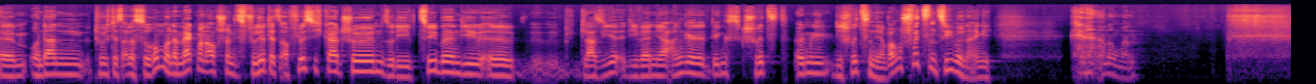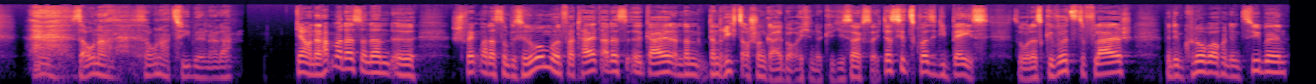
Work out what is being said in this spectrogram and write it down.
Ähm, und dann tue ich das alles so rum und dann merkt man auch schon, es verliert jetzt auch Flüssigkeit schön. So die Zwiebeln, die äh, glasier, die werden ja angedingst geschwitzt. Irgendwie, die schwitzen ja. Warum schwitzen Zwiebeln eigentlich? Keine Ahnung, Mann. Sauna, Sauna-Zwiebeln, Alter. Ja, und dann hat man das und dann äh, schwenkt man das so ein bisschen rum und verteilt alles äh, geil und dann, dann riecht es auch schon geil bei euch in der Küche. Ich sag's euch. Das ist jetzt quasi die Base. So, das gewürzte Fleisch mit dem Knoblauch und den Zwiebeln.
